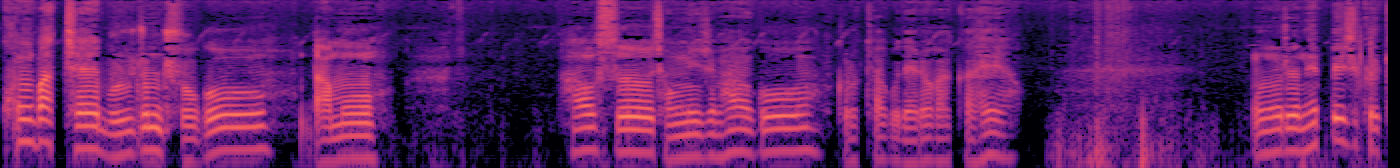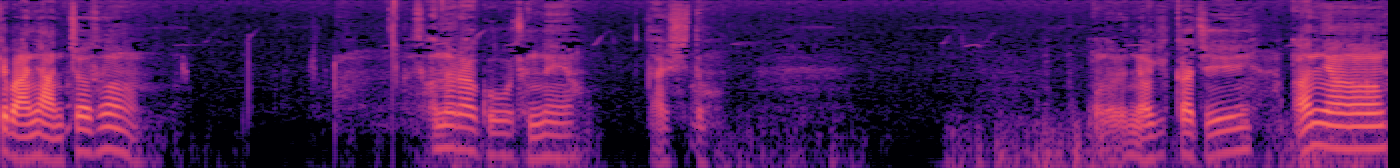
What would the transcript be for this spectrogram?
콩밭에 물 좀 주고 나무 하우스 정리 좀 하고 그렇게 하고 내려갈까 해요. 오늘은 햇빛이 그렇게 많이 안 쪄서 서늘하고 좋네요. 날씨도. 오늘은 여기까지. 안녕.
